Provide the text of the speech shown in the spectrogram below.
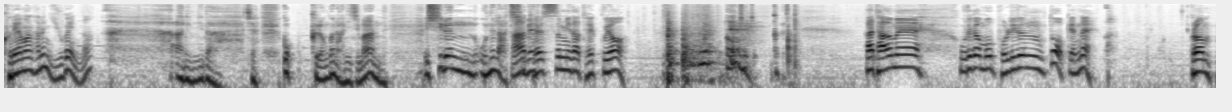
그래야만 하는 이유가 있나? 아닙니다. 꼭 그런 건 아니지만 실은 오늘 아침에 아 됐습니다. 됐고요. 어, 저, 저, 그... 아 다음에 우리가 뭐 볼 일은 또 없겠네. 그럼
